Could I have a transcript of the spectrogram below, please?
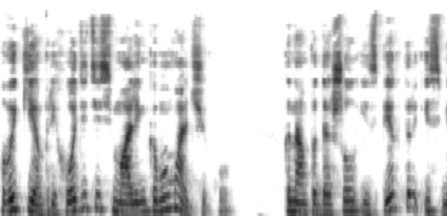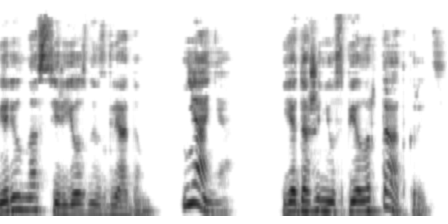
«Вы кем приходитесь маленькому мальчику?» К нам подошел инспектор и смерил нас серьезным взглядом. «Няня». Я даже не успела рта открыть.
